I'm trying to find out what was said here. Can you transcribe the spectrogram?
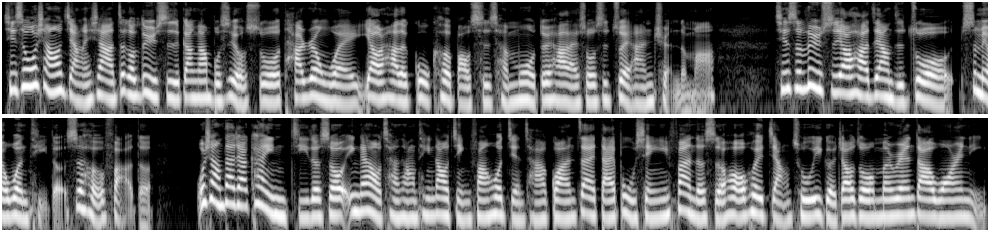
其实我想要讲一下，这个律师刚刚不是有说，他认为要他的顾客保持沉默，对他来说是最安全的吗？其实律师要他这样子做是没有问题的，是合法的。我想大家看影集的时候，应该有常常听到警方或检察官在逮捕嫌疑犯的时候，会讲出一个叫做 Miranda Warning。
